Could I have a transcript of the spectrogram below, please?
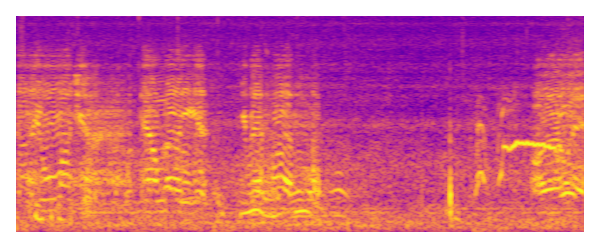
Copy, we'll watch you. Down low, you got your best left. On our way.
